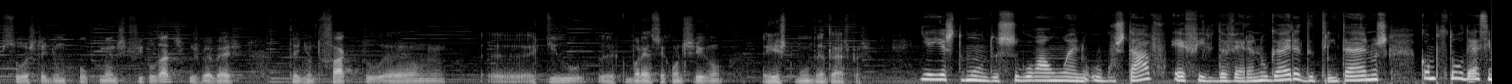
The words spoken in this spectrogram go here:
pessoas tenham um pouco menos dificuldades, que os bebés tenham de facto um, eh, aquilo que merecem quando chegam a este mundo, entre aspas. E a este mundo chegou há um ano o Gustavo, é filho da Vera Nogueira, de 30 anos, completou o 12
